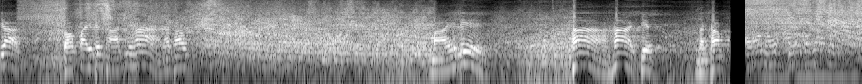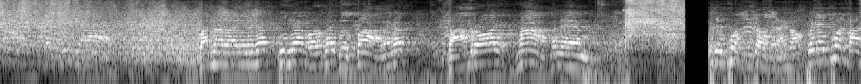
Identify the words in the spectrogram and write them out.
ย์ครับขออนุญาตต่อไปเป็นฐานที่ 5 นะครับ หมายเลข 557 นะครับบรรณาลัยนะครับทีมงานของเราแพทย์เบิกฟ้านะครับ 305 คะแนนเจ้าพวกจ้าไหนเนาะไปในท่วนบ้าน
